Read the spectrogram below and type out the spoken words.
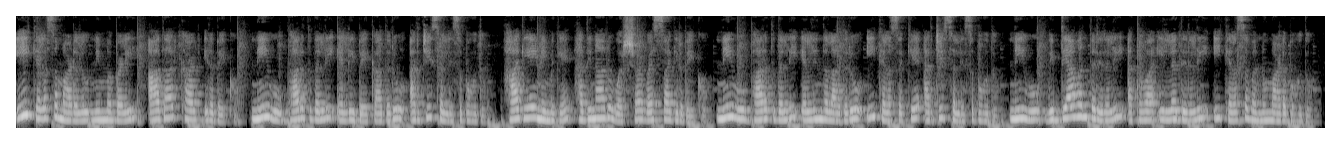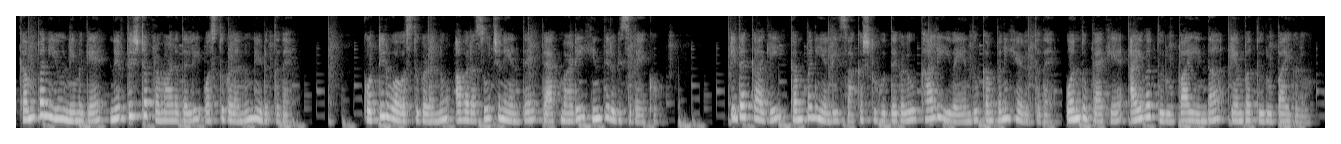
ಈ ಕೆಲಸ ಮಾಡಲು ನಿಮ್ಮ ಬಳಿ ಆಧಾರ್ ಕಾರ್ಡ್ ಇರಬೇಕು. ನೀವು ಭಾರತದಲ್ಲಿ ಎಲ್ಲಿ ಬೇಕಾದರೂ ಅರ್ಜಿ ಸಲ್ಲಿಸಬಹುದು. ಹಾಗೆಯೇ ನಿಮಗೆ ಹದಿನಾರು ವರ್ಷ ವಯಸ್ಸಾಗಿರಬೇಕು. ನೀವು ಭಾರತದಲ್ಲಿ ಎಲ್ಲಿಂದಲಾದರೂ ಈ ಕೆಲಸಕ್ಕೆ ಅರ್ಜಿ ಸಲ್ಲಿಸಬಹುದು. ನೀವು ವಿದ್ಯಾವಂತರಿರಲಿ ಅಥವಾ ಇಲ್ಲದಿರಲಿ ಈ ಕೆಲಸವನ್ನು ಮಾಡಬಹುದು. ಕಂಪನಿಯು ನಿಮಗೆ ನಿರ್ದಿಷ್ಟ ಪ್ರಮಾಣದಲ್ಲಿ ವಸ್ತುಗಳನ್ನು ನೀಡುತ್ತದೆ. ಕೊಟ್ಟಿರುವ ವಸ್ತುಗಳನ್ನು ಅವರ ಸೂಚನೆಯಂತೆ ಪ್ಯಾಕ್ ಮಾಡಿ ಹಿಂತಿರುಗಿಸಬೇಕು. ಇದಕ್ಕಾಗಿ ಕಂಪನಿಯಲ್ಲಿ ಸಾಕಷ್ಟು ಹುದ್ದೆಗಳು ಖಾಲಿ ಇವೆ ಎಂದು ಕಂಪನಿ ಹೇಳುತ್ತದೆ. ಒಂದು ಪ್ಯಾಕೆ ಐವತ್ತು ರೂಪಾಯಿಯಿಂದ ಎಂಬತ್ತು ರೂಪಾಯಿಗಳು.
